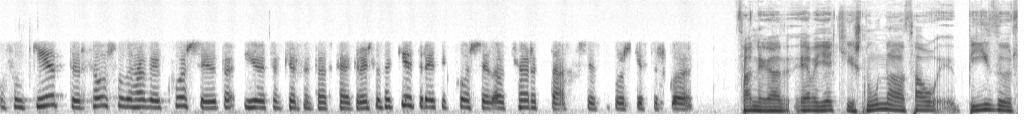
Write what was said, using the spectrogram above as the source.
og þú getur, þó svo þú hafið kosið í auðvitað kjörfundatkvæði það getur eitthvað kosið á kjördag sem þú búið að skipta skoður Þannig að ef ég ekki snúna þá býður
